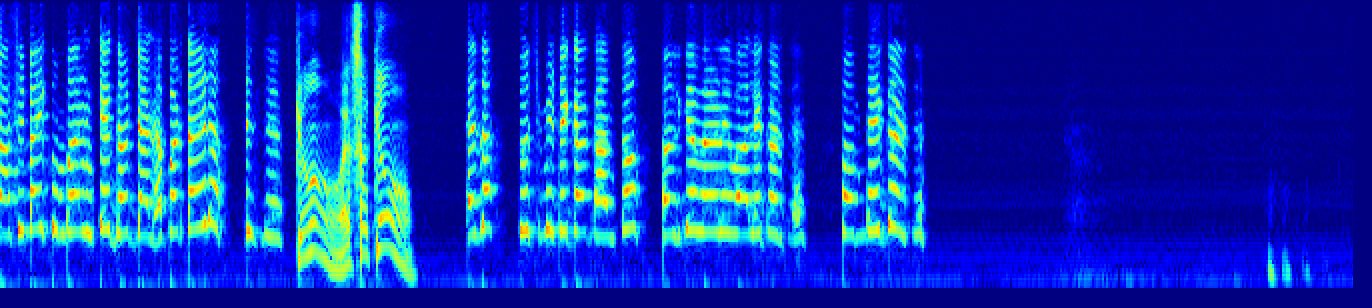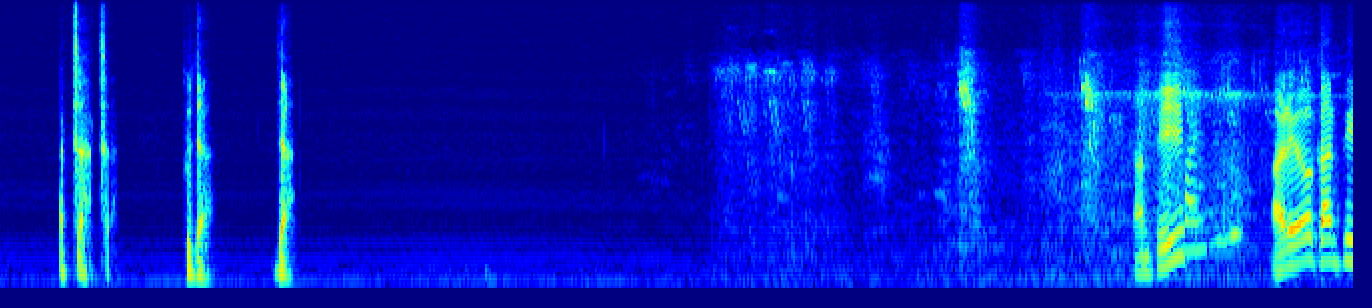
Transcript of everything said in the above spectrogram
काशी भाई कुंभार के घर जाना पड़ता है ना इसलिए। क्यों? ऐसा क्यों? ऐसा तुझ मिट्टी का काम तो हल्के वर्णी वाले करते हम नहीं करते। अच्छा अच्छा। तू जा जा। कांति? अरे ओ कांति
